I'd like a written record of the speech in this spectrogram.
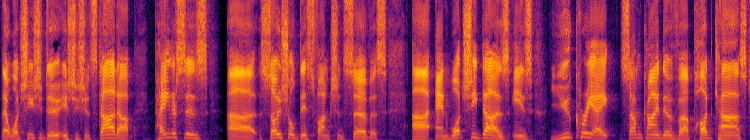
that what she should do is she should start up Paytas's uh, social dysfunction service. Uh, and what she does is you create some kind of uh, podcast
